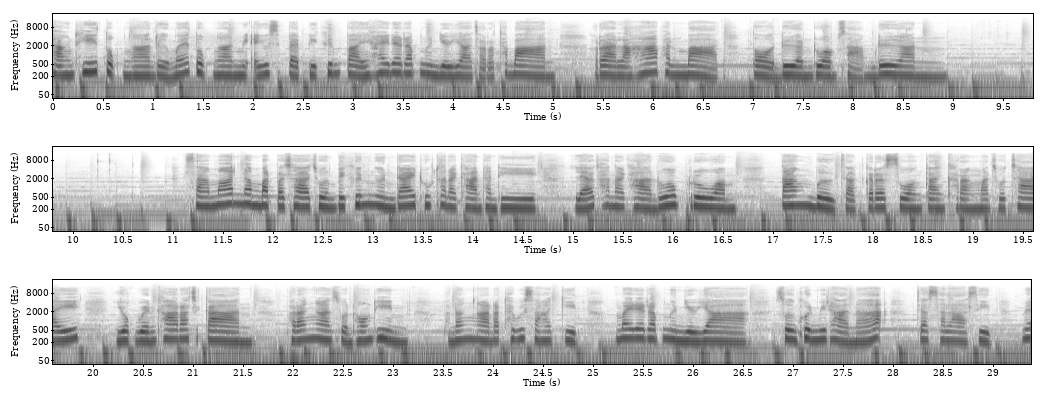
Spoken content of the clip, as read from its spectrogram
ทั้งที่ตกงานหรือไม่ตกงานมีอายุ 18 ปีขึ้นไป ให้ได้รับเงินเยียวยาจากรัฐบาล รายละ 5,000 บาท ต่อเดือนรวม 3 เดือน สามารถนำบัตรประชาชนไปขึ้นเงินได้ทุกธนาคารทันที แล้วธนาคารรวบรวม ตั้งเบิกจากกระทรวงการคลังมาชดใช้ ยกเว้นข้าราชการ พนักงานส่วนท้องถิ่น พนักงานรัฐวิสาหกิจไม่ได้รับเงินเยียวยา ส่วนคนมีฐานะจะสละสิทธิ์ไม่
